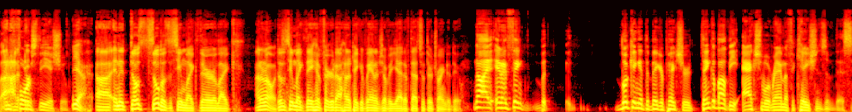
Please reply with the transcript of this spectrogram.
And Uh, force the issue. Yeah, uh, and it does still doesn't seem like they're like I don't know. It doesn't seem like they have figured out how to take advantage of it yet. If that's what they're trying to do. No, I, and I think, but looking at the bigger picture, think about the actual ramifications of this.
